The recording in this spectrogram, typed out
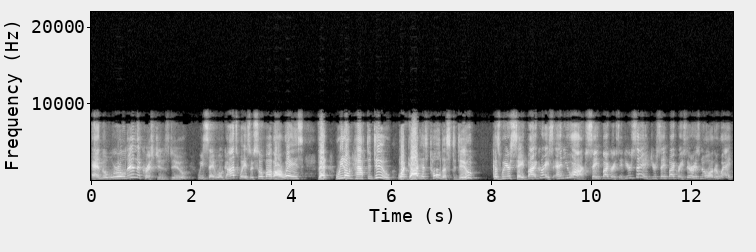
and the world in the Christians do. We say, well, God's ways are so above our ways that we don't have to do what God has told us to do because we are saved by grace. And you are saved by grace. If you're saved, you're saved by grace. There is no other way.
